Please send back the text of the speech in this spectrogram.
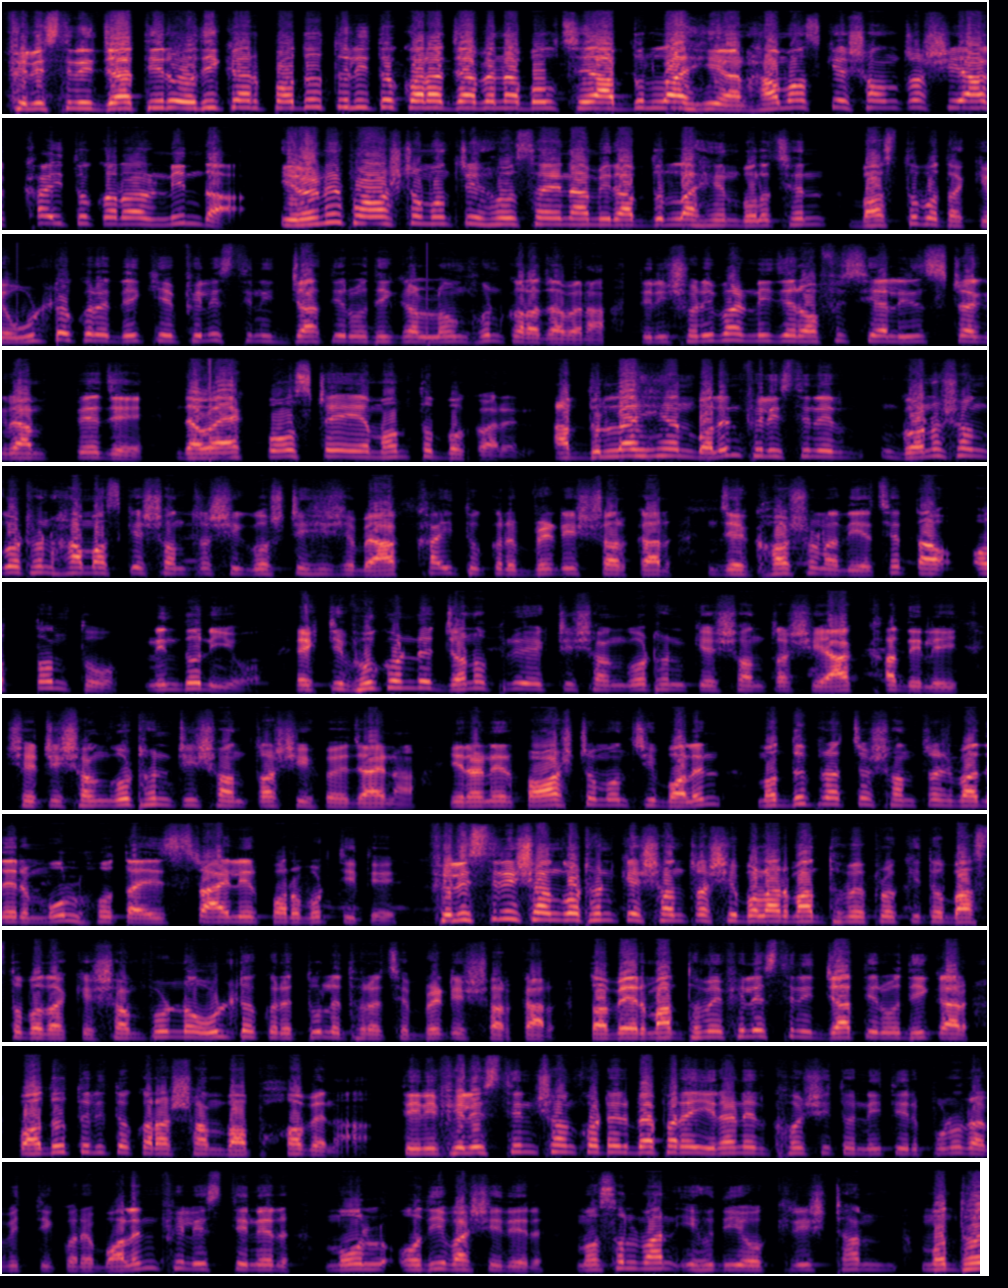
ফিলিস্তিনি জাতির অধিকার পদতুলিত করা যাবে না বলছে আব্দুল্লাহ হিয়ান। হামাসকে সন্ত্রাসী আখ্যায়িত করার নিন্দা। ইরানের পররাষ্ট্রমন্ত্রী হোসাইন আমির আব্দুল্লাহিয়ান বলেছেন, বাস্তবতাকে উল্টো করে দেখিয়ে ফিলিস্তিনি জাতির অধিকার লঙ্ঘন করা যাবে না। তিনি শনিবার নিজের অফিসিয়াল ইনস্টাগ্রাম পেজে দেওয়া এক পোস্টে এ মন্তব্য করেন। আব্দুল্লাহিয়ান বলেন, ফিলিস্তিনের গণসংগঠন হামাসকে সন্ত্রাসী গোষ্ঠী হিসেবে আখ্যায়িত করে ব্রিটিশ সরকার যে ঘোষণা দিয়েছে তা অত্যন্ত নিন্দনীয়। একটি ভূখণ্ডের জনপ্রিয় একটি সংগঠনকে সন্ত্রাসী আখ্যা দিলেই সেটি সংগঠনটি সন্ত্রাসী হয়ে যায় না। ইরানের পররাষ্ট্রমন্ত্রী বলেন, মধ্যপ্রাচ্য সন্ত্রাসবাদের মূল হোতা ইসরায়েলের পরবর্তীতে ফিলিস্তিনি সংগঠনকে সন্ত্রাসী বলার মাধ্যমে প্রকৃত বাস্তবতাকে সম্পূর্ণ উল্টো করে তুলে ধরেছে ব্রিটিশ সরকার। তবে এর মাধ্যমে ফিলিস্তিনি জাতির অধিকার পদতুলিত করা সম্ভব হবে না। তিনি ফিলিস্তিন সংকটের ব্যাপারে ইরানের ঘোষিত নীতির পুনরাবৃত্তি করে বলেন, ফিলিস্তিনের মূল অধিবাসীদের মুসলমান, ইহুদি ও খ্রিস্টান মধ্য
